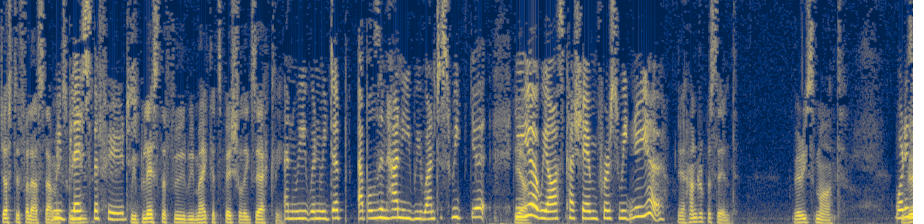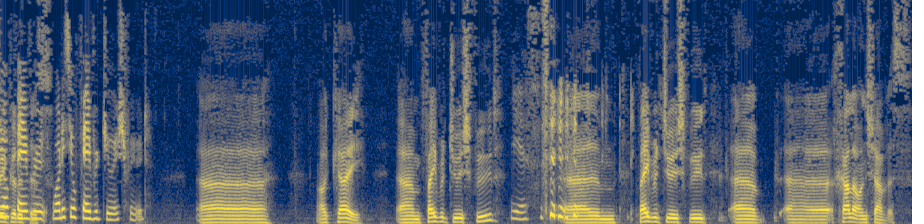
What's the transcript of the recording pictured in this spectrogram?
just to fill our stomachs. We bless use- the food. we bless the food. We make it special exactly. and we, when we dip apples in honey, we want a sweet year, new Yeah. year. We ask Hashem for a sweet new year. Yeah, hundred percent. Very smart. What is your favorite, what is your favorite Jewish food? Uh, okay. Um, favorite Jewish food? Yes. um, favorite Jewish food, uh, uh, challah on Shabbos.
